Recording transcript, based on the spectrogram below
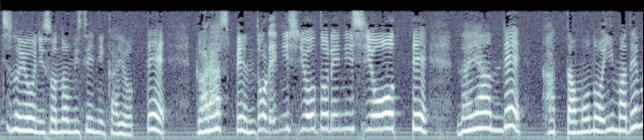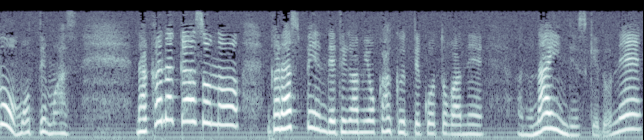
日のようにその店に通って、ガラスペンどれにしようどれにしようって悩んで買ったものを今でも持ってます。なかなかそのガラスペンで手紙を書くってことがね、あの、ないんですけどね。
